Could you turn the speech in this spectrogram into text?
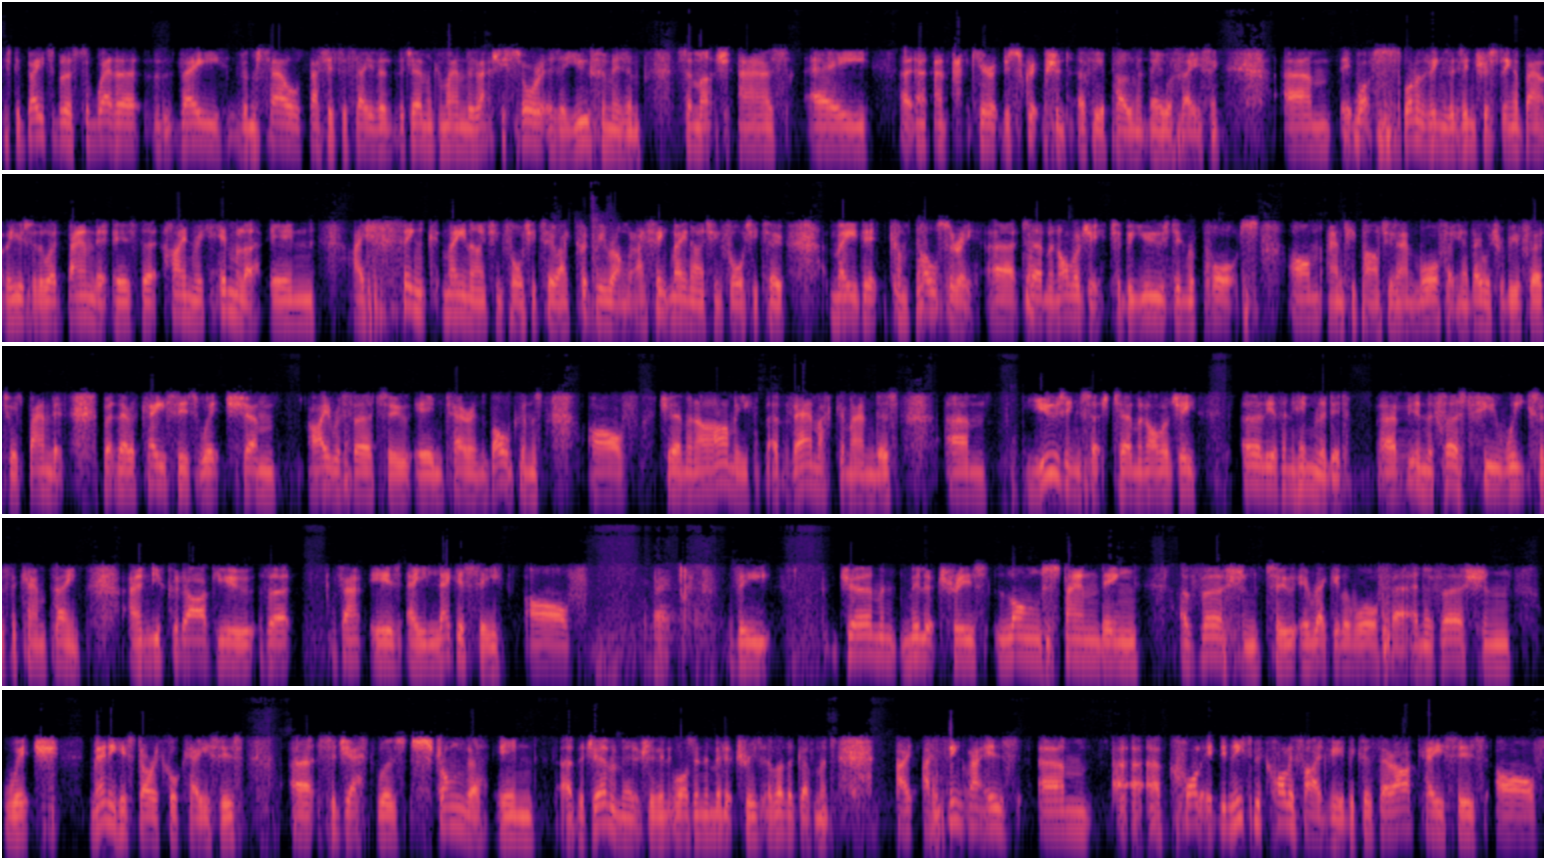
it's debatable as to whether they themselves, that is to say, the, the German commanders actually saw it as a euphemism so much as a a- an accurate description of the opponent they were facing. Um, it, what's one of the things that's interesting about the use of the word bandit is that Heinrich Himmler, in I think May 1942, I could be wrong, but I think May 1942, made it compulsory uh, terminology to be used in reports on anti-partisan warfare. You know, they were to be referred to as bandits, but there are cases which. Um, I refer to in Terror in the Balkans of German army uh, Wehrmacht commanders um, using such terminology earlier than Himmler did, uh, in the first few weeks of the campaign. And you could argue that that is a legacy of Right. the German military's long-standing aversion to irregular warfare, an aversion which many historical cases uh, suggest was stronger in uh, the German military than it was in the militaries of other governments. I, I think that is um, a, a quali- it needs to be a qualified view because there are cases of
